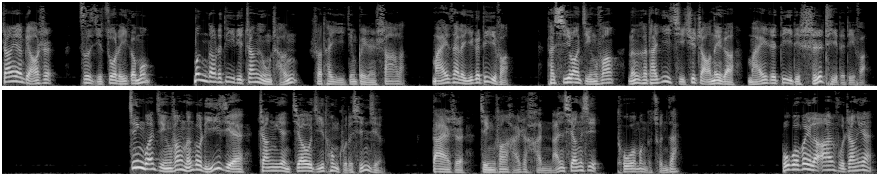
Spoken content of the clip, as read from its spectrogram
张燕表示。自己做了一个梦，梦到了弟弟张永成，说他已经被人杀了，埋在了一个地方。他希望警方能和他一起去找那个埋着弟弟尸体的地方。尽管警方能够理解张燕焦急痛苦的心情，但是警方还是很难相信托梦的存在。不过，为了安抚张燕，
